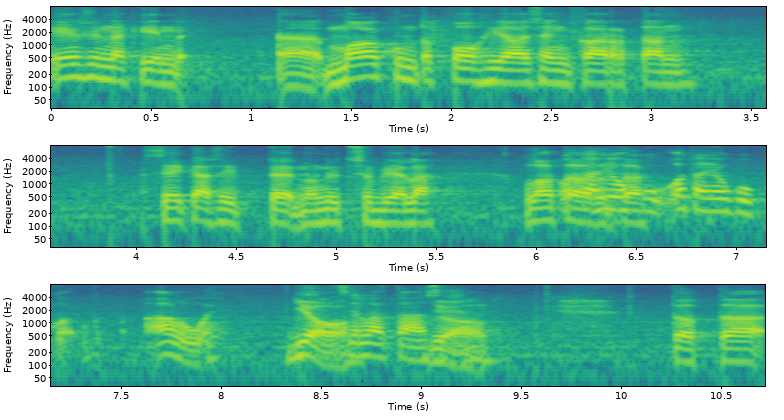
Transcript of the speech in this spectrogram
ensinnäkin maakuntapohjaisen kartan sekä sitten, no nyt se vielä lataa Ota tätä- joku, ota joku alue. Joo, Se lataa sen. Joo. Tota,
